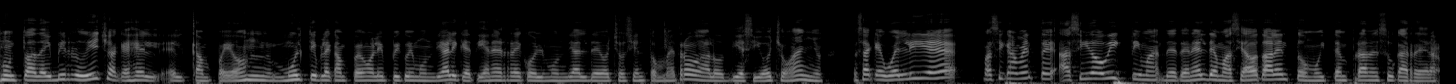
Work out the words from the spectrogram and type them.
junto a David Rudicha, que es el, el campeón, múltiple campeón olímpico y mundial y que tiene el récord mundial de 800 metros a los 18 años. O sea que Welly es, básicamente ha sido víctima de tener demasiado talento muy temprano en su carrera.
